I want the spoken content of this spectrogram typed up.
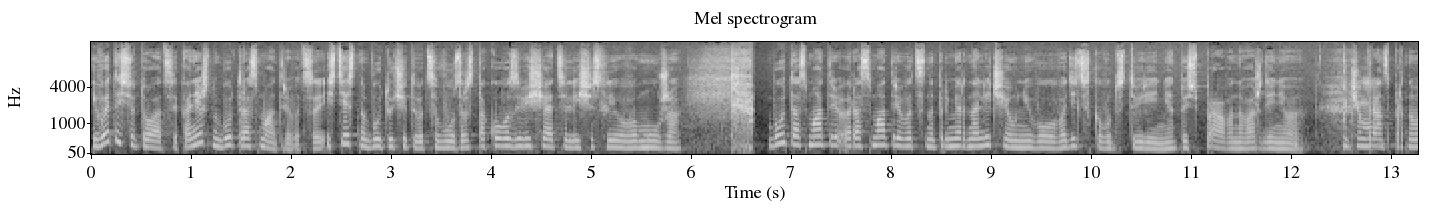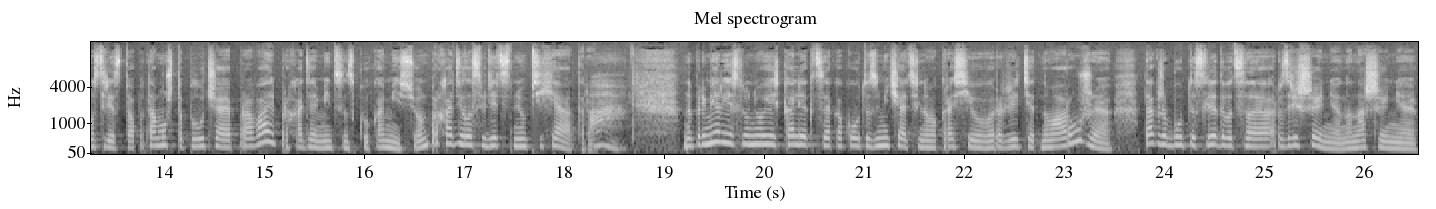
И в этой ситуации, конечно, будет рассматриваться. Естественно, будет учитываться возраст такого завещателя и счастливого мужа. Будет рассматриваться, например, наличие у него водительского удостоверения, то есть право на вождение Почему? транспортного средства. Потому что, получая права и проходя медицинскую комиссию, он проходил освидетельствование у психиатра. А. Например, если у него есть коллекция какого-то замечательного, красивого, раритетного оружия, также будут исследоваться разрешения на ношение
